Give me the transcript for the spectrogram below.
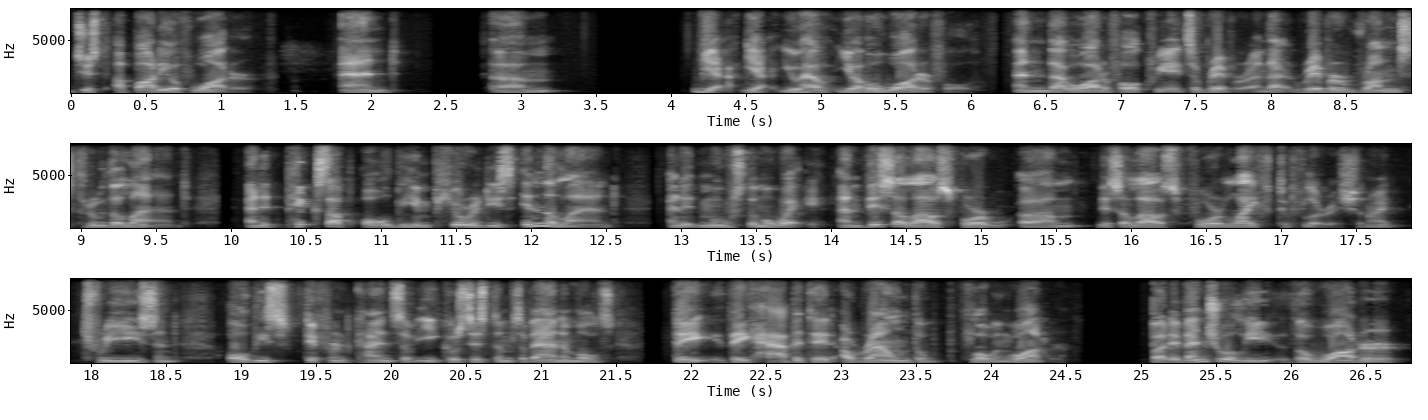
just a body of water, and um, yeah, yeah, you have you have a waterfall, and that waterfall creates a river, and that river runs through the land, and it picks up all the impurities in the land and it moves them away. And this allows for um, this allows for life to flourish, right? Trees and all these different kinds of ecosystems of animals they they habitate around the flowing water. But eventually, the water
